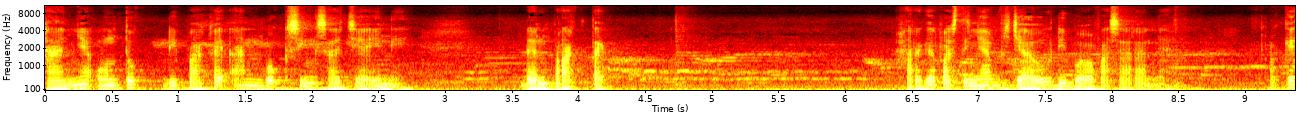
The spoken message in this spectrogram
hanya untuk dipakai unboxing saja ini. Dan praktek harga pastinya jauh di bawah pasarannya oke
